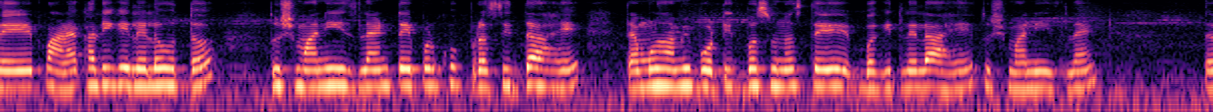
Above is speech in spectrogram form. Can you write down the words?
ते पाण्याखाली गेलेलं होतं. तुष्मानी इजलँड ते पण खूप प्रसिद्ध आहे त्यामुळं आम्ही बोटीत बसूनच ते बघितलेलं आहे तुष्मानी इजलँड तर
